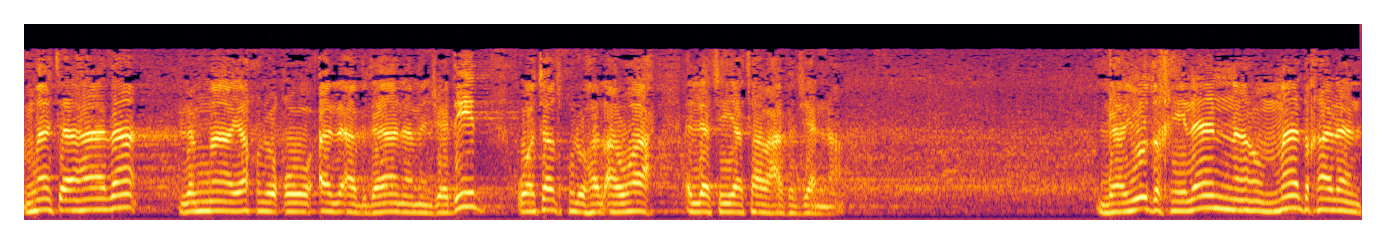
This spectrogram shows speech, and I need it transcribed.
متى هذا؟ لما يخلق الأبدان من جديد وتدخلها الأرواح التي ترعى في الجنة. لا يدخلنهم مدخلا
